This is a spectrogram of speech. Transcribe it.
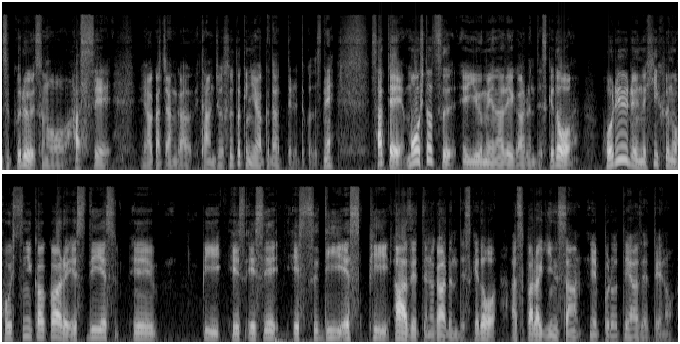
作る、その発生、赤ちゃんが誕生するときに役立ってるということですね。さて、もう一つ有名な例があるんですけど、哺乳類の皮膚の保湿に関わる SDS、えー SDSP アーゼっていうのがあるんですけど、アスパラギン酸、プロテアーゼっていうの。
